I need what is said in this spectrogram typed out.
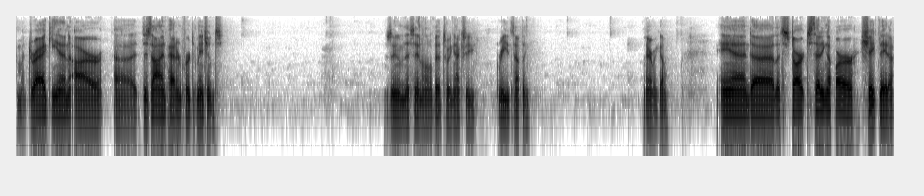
I'm going to drag in our uh, design pattern for dimensions. Zoom this in a little bit so we can actually read something. There we go. And uh, let's start setting up our shape data.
